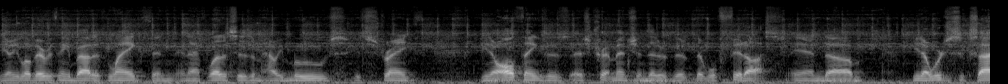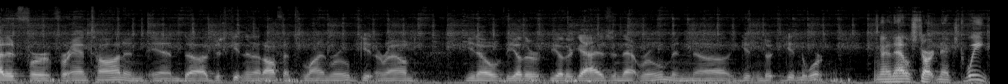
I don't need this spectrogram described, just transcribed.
you know, you love everything about his length and, and, athleticism, how he moves, his strength. You know, all things as, as Trent mentioned that, are, that, that will fit us. And um, you know, we're just excited for, for Anton and and uh, just getting in that offensive line room, getting around, you know, the other the other guys in that room, and uh, getting to, getting to work. And that'll start next week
